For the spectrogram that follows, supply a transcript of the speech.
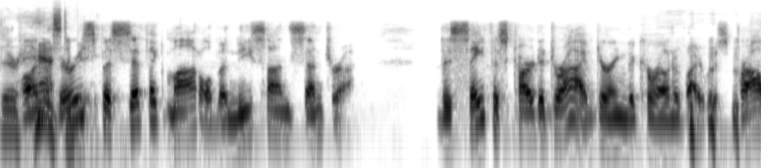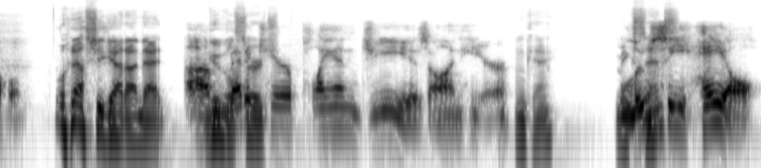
there on a very specific model, the Nissan Sentra, the safest car to drive during the coronavirus problem. What else you got on that uh, Google Medicare search? Plan G is on here. Okay. Makes Lucy sense. Hale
